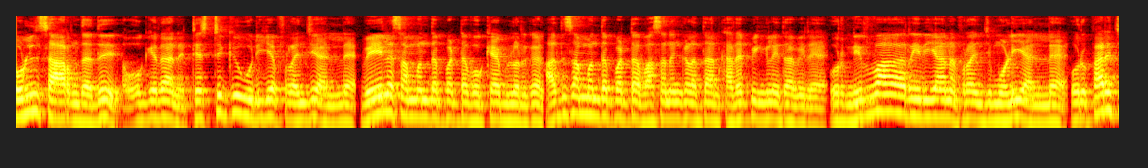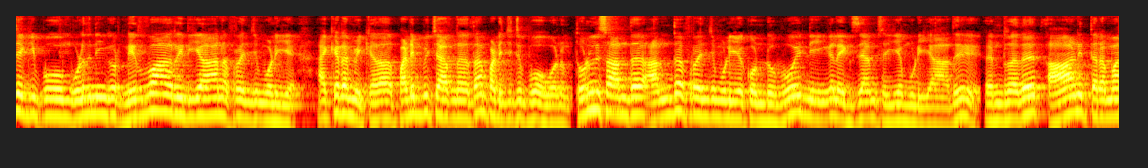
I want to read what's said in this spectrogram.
தொழில் சார்ந்தது. ஓகே தானே? டெஸ்ட்டுக்கு உரிய ஃப்ரெஞ்சு அல்ல. வேலை சம்பந்தப்பட்ட ஒகேபுலர்கள் அது சம்பந்தப்பட்ட வசனங்களை தான் கதைப்பீங்களே தவிர ஒரு நிர்வாக ரீதியான பிரெஞ்சு மொழி அல்ல. ஒரு பரீட்சைக்கு போகும் பொழுது நீங்க ஒரு நிர்வாக ரீதியான பிரெஞ்சு மொழியை அகாடமிக் அதாவது படிப்பு சார்ந்தது தான் படிச்சுட்டு போகணும். தொழில் சார்ந்த அந்த பிரெஞ்சு மொழியை கொண்டு போய் நீங்கள் எக்ஸாம் செய்ய முடியாது என்றதை ஆணித்தரமா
